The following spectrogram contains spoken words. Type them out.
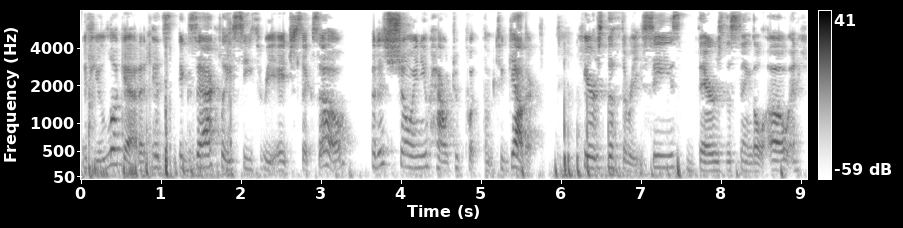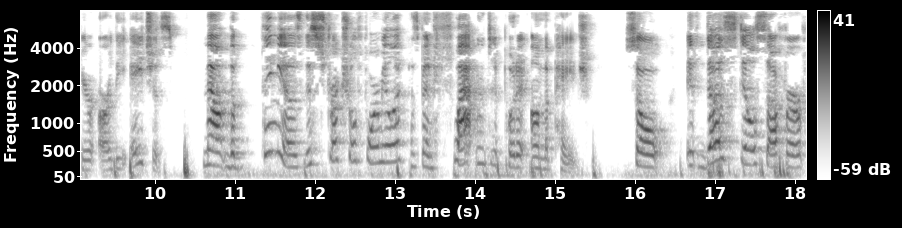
if you look at it, it's exactly C3H6O, but it's showing you how to put them together. Here's the three C's, there's the single O, and here are the H's. Now, the thing is, this structural formula has been flattened to put it on the page. So it does still suffer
